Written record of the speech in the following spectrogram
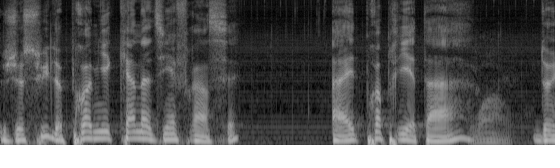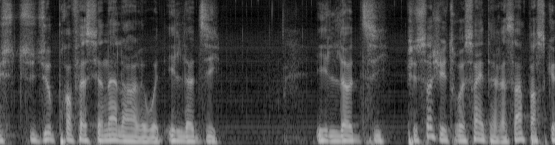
Je suis le premier Canadien français à être propriétaire d'un studio professionnel à Hollywood. Il l'a dit. Il l'a dit. Puis ça, j'ai trouvé ça intéressant parce que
